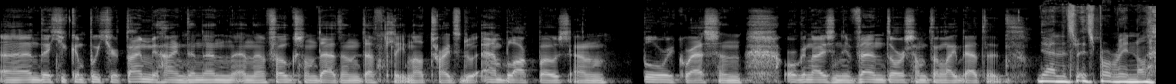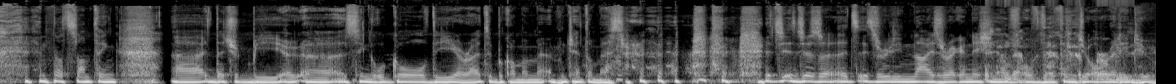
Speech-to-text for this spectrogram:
uh, and that you can put your time behind, and then and then focus on that, and definitely not try to do and blog posts and pull requests and organize an event or something like that. Yeah, and it's it's probably not not something uh, that should be a, a, single goal of the year, right? To become a, Magento master. it's, it's just a, it's it's really nice recognition of, of the things you already do.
